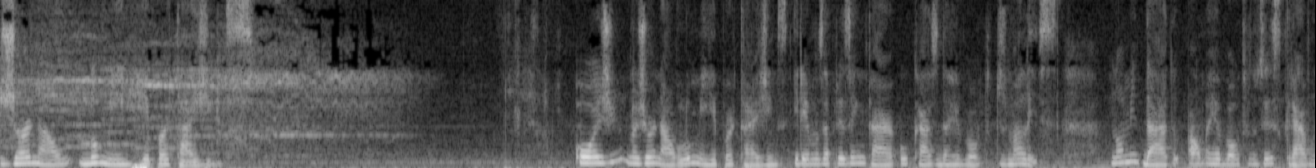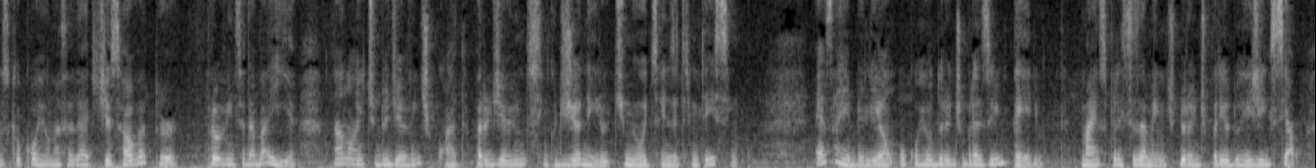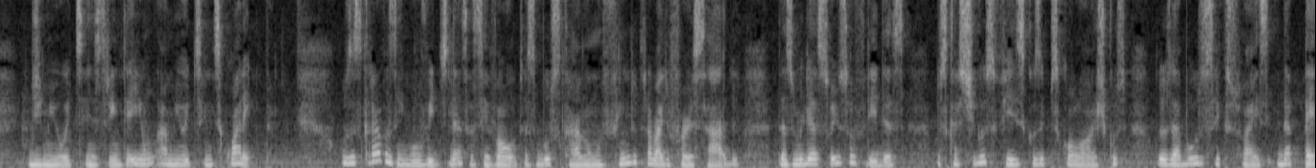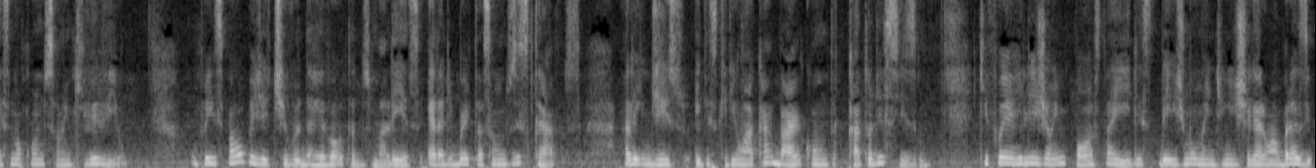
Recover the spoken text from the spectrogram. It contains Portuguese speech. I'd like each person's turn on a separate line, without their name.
Jornal Lumi Reportagens. Hoje, no jornal Lumi Reportagens, iremos apresentar o caso da Revolta dos Malês, nome dado a uma revolta dos escravos que ocorreu na cidade de Salvador, província da Bahia, na noite do dia 24 para o dia 25 de janeiro de 1835. Essa rebelião ocorreu durante o Brasil Império, mais precisamente durante o período regencial, de 1831 a 1840. Os escravos envolvidos nessas revoltas buscavam o fim do trabalho forçado, das humilhações sofridas, dos castigos físicos e psicológicos, dos abusos sexuais e da péssima condição em que viviam. O principal objetivo da revolta dos malês era a libertação dos escravos. Além disso, eles queriam acabar com o catolicismo, que foi a religião imposta a eles desde o momento em que chegaram ao Brasil.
